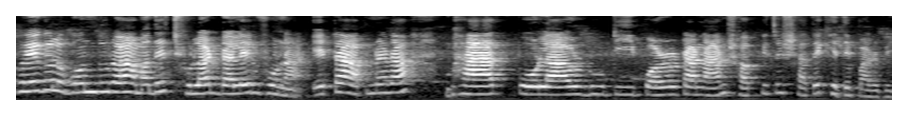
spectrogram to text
হয়ে গেল বন্ধুরা আমাদের ছোলার ডালের ভোনা। এটা আপনারা ভাত, পোলাও, রুটি, পরোটা, নান সব কিছুর সাথে খেতে পারবে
